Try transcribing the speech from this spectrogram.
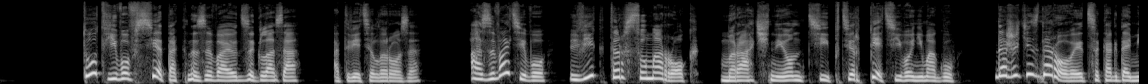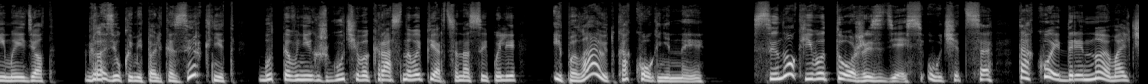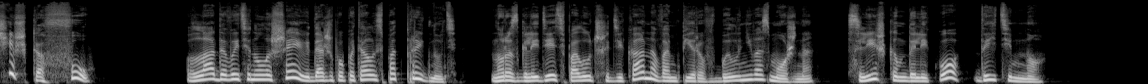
«Тут его все так называют за глаза», — ответила Роза. «А звать его Виктор Сумарок. Мрачный он тип, терпеть его не могу. Даже не здоровается, когда мимо идет. Глазюками только зыркнет, будто в них жгучего красного перца насыпали, и пылают, как огненные. Сынок его тоже здесь учится. Такой дрянной мальчишка, фу!» Влада вытянула шею и даже попыталась подпрыгнуть, но разглядеть получше декана вампиров было невозможно. Слишком далеко, да и темно.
